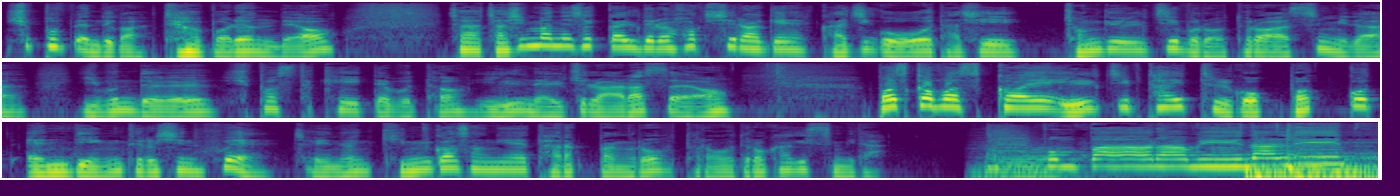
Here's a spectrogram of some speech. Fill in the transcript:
슈퍼밴드가 되어버렸는데요. 자, 자신만의 색깔들을 확실하게 가지고 다시 정규 1집으로 돌아왔습니다. 이분들 슈퍼스타 K 때부터 일 낼 줄 알았어요. 버스커 버스커의 1집 타이틀곡 벚꽃 엔딩 들으신 후에 저희는 김거성의 다락방으로 돌아오도록 하겠습니다. 봄바람이 날리며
